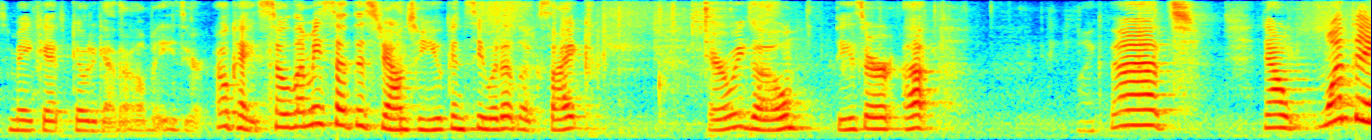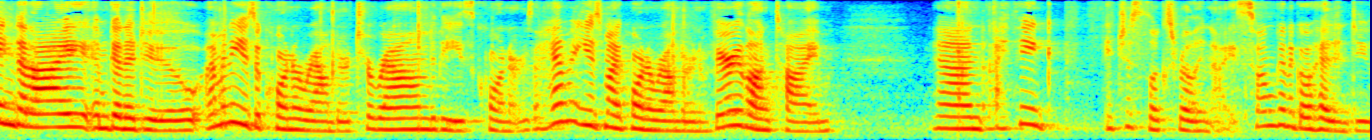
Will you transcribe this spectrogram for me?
To make it go together a little bit easier. Okay, so let me set this down so you can see what it looks like. There we go. These are up like that. Now, one thing that I am gonna do, I'm gonna use a corner rounder to round these corners. I haven't used my corner rounder in a very long time, and I think it just looks really nice. So I'm gonna go ahead and do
